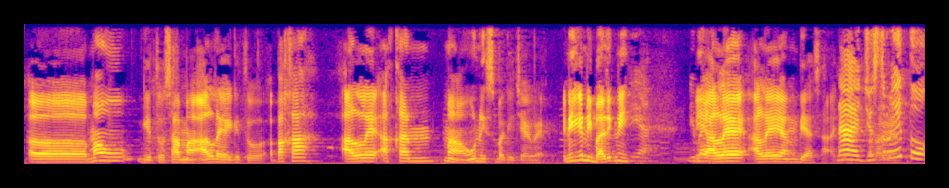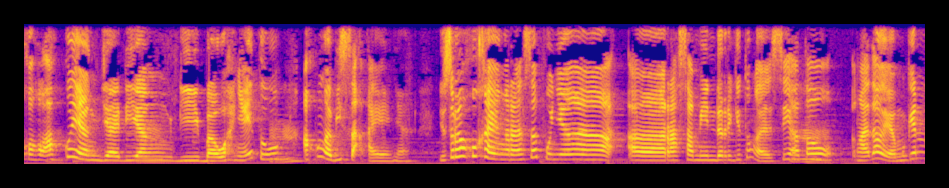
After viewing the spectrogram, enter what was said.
eh, mau gitu sama Ale gitu. Apakah Ale akan mau nih sebagai cewek? Ini kan dibalik nih. Iya, Ini dibalik. Ale Ale yang biasa aja. Nah justru orangnya. itu kalau aku yang jadi yang di bawahnya itu aku nggak bisa kayaknya. Justru aku kayak ngerasa punya eh, rasa minder gitu nggak sih atau nggak tahu ya mungkin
